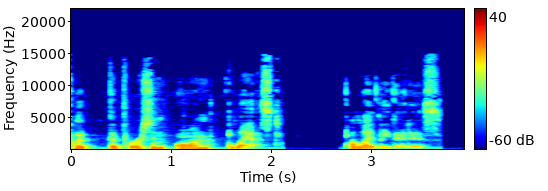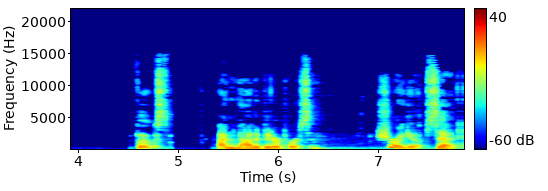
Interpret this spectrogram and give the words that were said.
put the person on blast. Politely, that is. Folks, I'm not a bitter person. Sure, I get upset,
